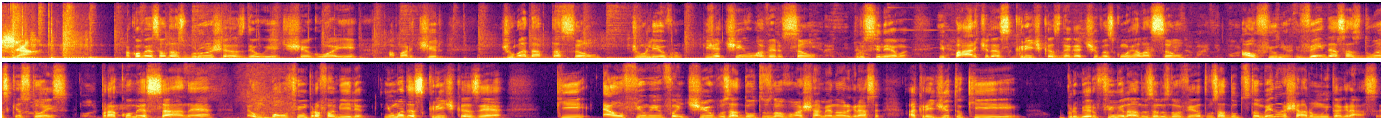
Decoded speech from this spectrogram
já. A Convenção das Bruxas, The Witch, chegou aí a partir de uma adaptação de um livro que já tinha uma versão para o cinema. E parte das críticas negativas com relação ao filme vem dessas duas questões. Para começar, né, é um bom filme para a família. E uma das críticas é que é um filme infantil, os adultos não vão achar a menor graça. Acredito que o primeiro filme lá nos anos 90, os adultos também não acharam muita graça.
